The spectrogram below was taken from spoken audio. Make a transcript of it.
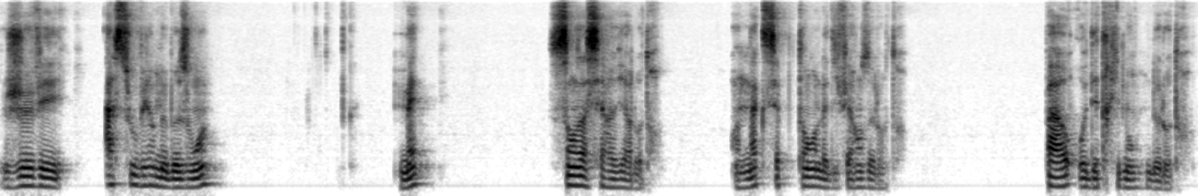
je vais assouvir mes besoins mais sans asservir l'autre, en acceptant la différence de l'autre. Pas au détriment de l'autre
